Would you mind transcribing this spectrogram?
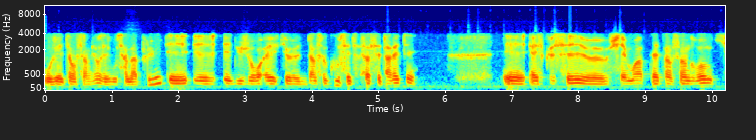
où j'ai été en symbiose et où ça m'a plu et, et, et du jour et que d'un seul coup ça s'est arrêté. Et est-ce que c'est euh, chez moi peut-être un syndrome qui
